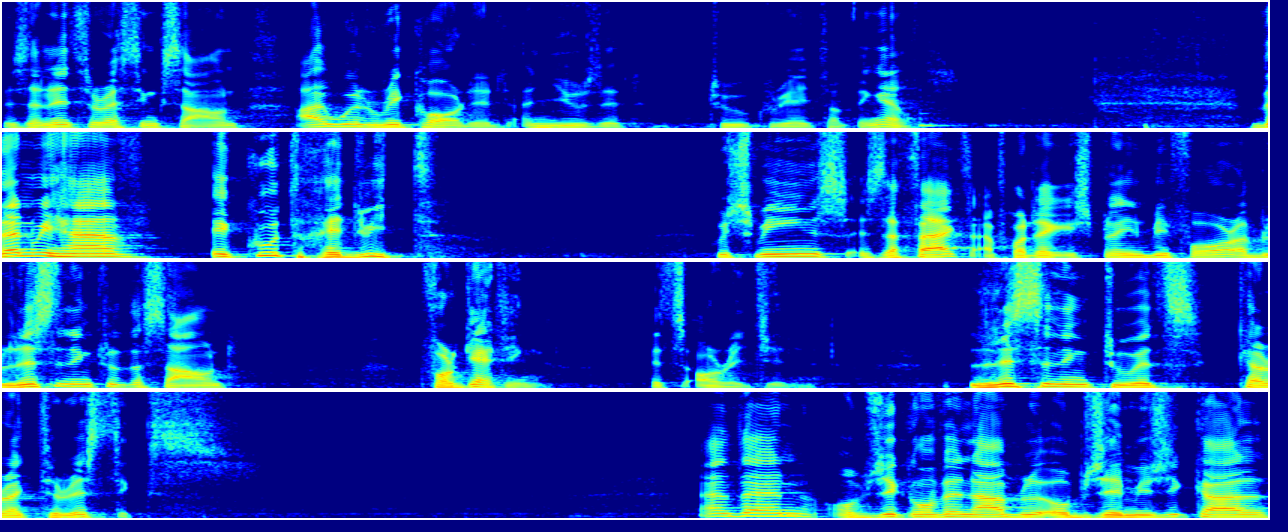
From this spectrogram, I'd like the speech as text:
is an interesting sound. I will record it and use it to create something else. Then we have écoute réduite, which means is the fact, of what I explained before, of listening to the sound, forgetting its origin, listening to its characteristics. And then objet convenable, objet musical,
